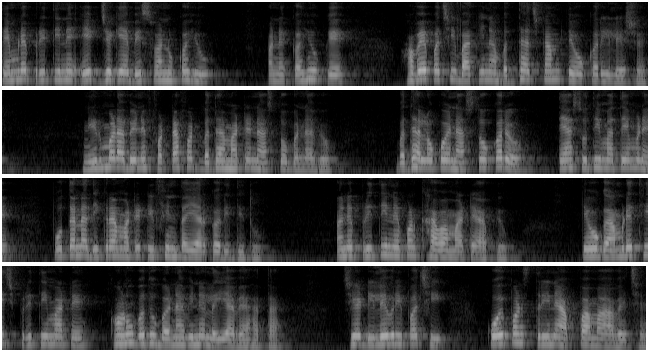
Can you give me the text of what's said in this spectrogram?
તેમણે પ્રીતિને એક જગ્યાએ બેસવાનું કહ્યું અને કહ્યું કે, હવે પછી બાકીના બધા જ કામ તેઓ કરી લેશે. નિર્મળાબેને ફટાફટ બધા માટે નાસ્તો બનાવ્યો. બધા લોકોએ નાસ્તો કર્યો. ત્યાં સુધીમાં તેમણે પોતાના દીકરા માટે ટિફિન તૈયાર કરી દીધું અને પ્રીતિને પણ ખાવા માટે આપ્યું. તેઓ ગામડેથી જ પ્રીતિ માટે ઘણું બધું બનાવીને લઈ આવ્યા હતા, જે ડિલિવરી પછી કોઈ પણ સ્ત્રીને આપવામાં આવે છે.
